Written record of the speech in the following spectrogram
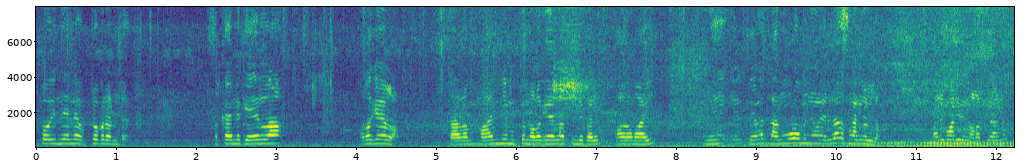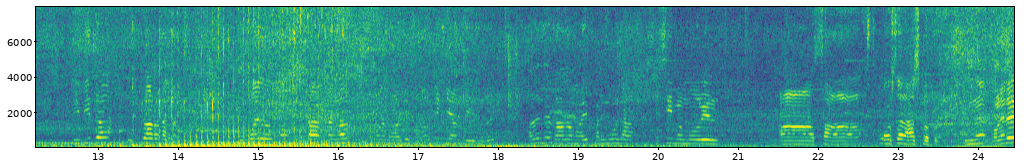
ഇപ്പോൾ ഇന്ന് തന്നെ ഒക്ടോബർ രണ്ട്. സർക്കാരിന്റെ കേരള നവകേരളം. കാരണം മാലിന്യമുക്ത നവകേരളത്തിന്റെ ഭാഗമായി ഇനി കേരളത്തിൽ അങ്ങോളം മുന്നോളം എല്ലാ സ്ഥലങ്ങളിലും പരിപാടികൾ നടക്കുകയാണ്. വിവിധ ഉദ്ഘാടനങ്ങൾ ഉദ്ഘാടനങ്ങൾ നാട്ടിൽ സമർപ്പിക്കുകയാണ് ചെയ്യുന്നത്. അതിന്റെ ഭാഗമായി Panimoola Sasi memorial sports and arts club ഇന്ന് വളരെ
